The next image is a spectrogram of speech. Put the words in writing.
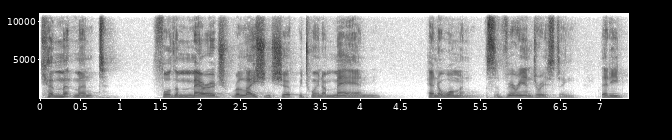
commitment for the marriage relationship between a man and a woman. This is very interesting that he,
